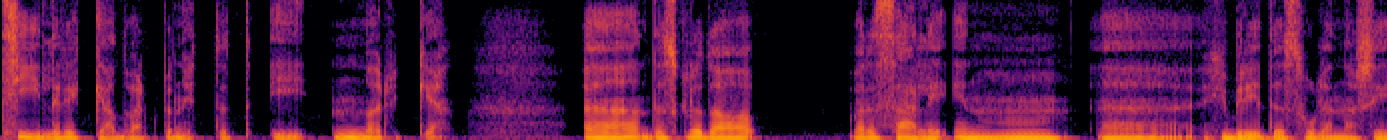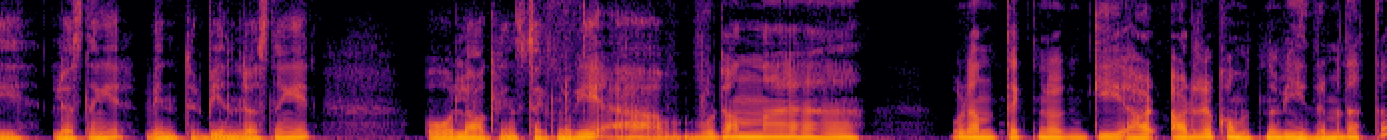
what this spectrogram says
tidligere ikke hadde vært benyttet i Norge. Eh, det skulle da være særlig innen eh, hybride solenergiløsninger, vindturbinløsninger og lagringsteknologi. Hvordan, hvordan teknologi har, har dere kommet noe videre med dette?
